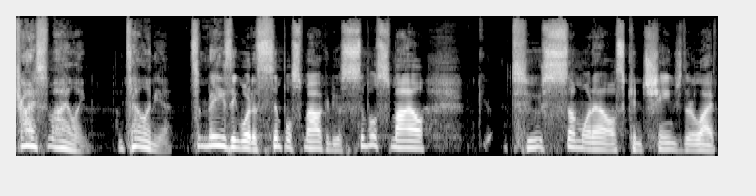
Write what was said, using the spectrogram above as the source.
Try smiling. I'm telling you. It's amazing what a simple smile can do. A simple smile to someone else can change their life.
